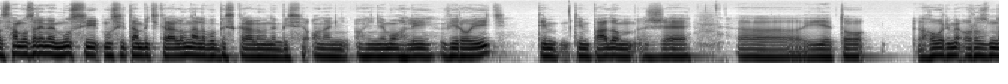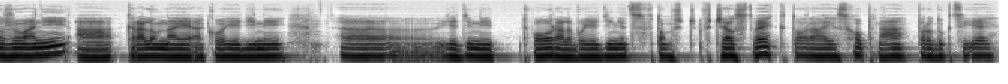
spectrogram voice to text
Samozrejme musí, musí tam byť kráľovna, lebo bez kráľovne by sa ona, oni nemohli vyrojiť, tým, tým pádom, že uh, je to hovoríme o rozmnožovaní a kráľovna je ako jediný, uh, jediný tvor alebo jedinec v tom včelstve, ktorá je schopná produkcie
